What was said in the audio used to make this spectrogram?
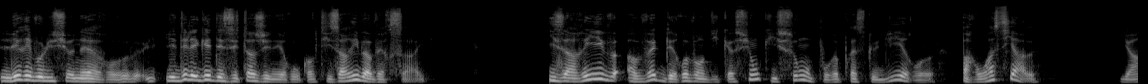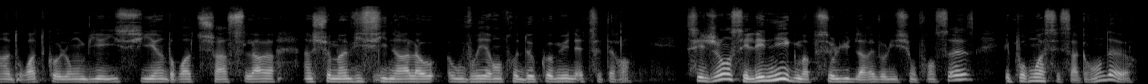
Les révolutionnaires, euh, les délégués des États généraux, quand ils arrivent à Versailles, ils arrivent avec des revendications qui sont, on pourrait presque dire, euh, paroissiales. Il y a un droit de colombier ici, un droit de chasse là, un chemin vicinal à, ouvrir entre deux communes, etc. Ces gens, c'est l'énigme absolue de la Révolution française, et pour moi, c'est sa grandeur.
